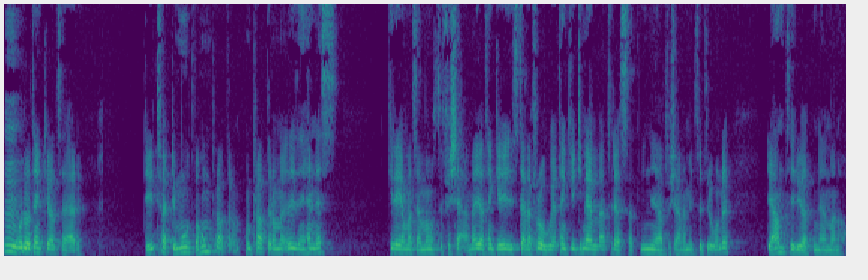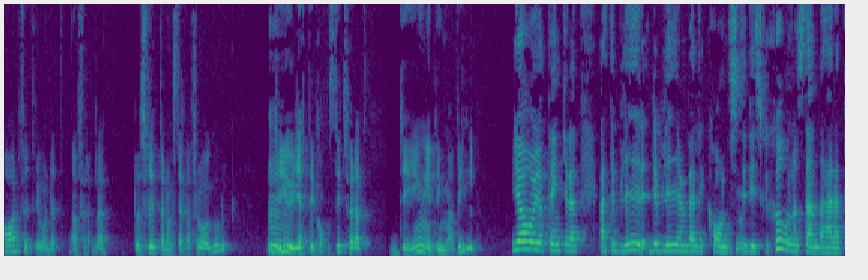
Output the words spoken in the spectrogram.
Mm. Och då tänker jag att så här, det är ju tvärt emot vad hon pratar om. Hon pratar om hennes grej om att man måste förtjäna. Jag tänker ställa frågor, jag tänker gnälla till dess att ni har förtjänat mitt förtroende. Det antyder ju att när man har förtroendet av föräldrar, då slutar de ställa frågor. Och det är ju jättekonstigt för att det är ju ingenting man vill. Ja, och jag tänker att, att det, blir, det blir en väldigt konstig Mm. diskussion och sen det här att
